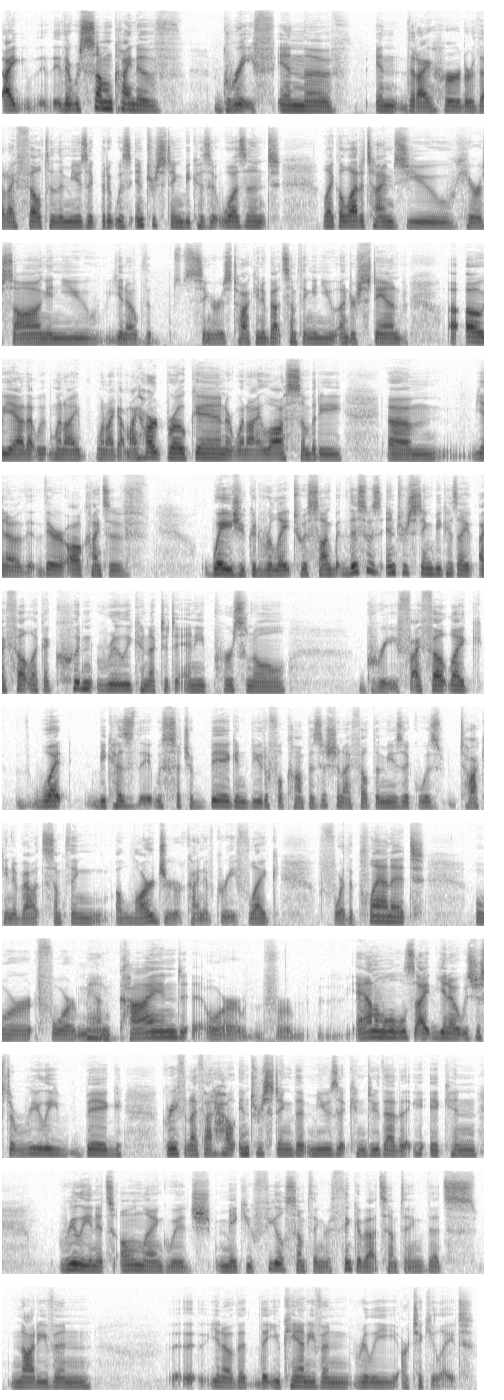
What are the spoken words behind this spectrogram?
I there was some kind of grief in the in that I heard or that I felt in the music, but it was interesting because it wasn't like a lot of times you hear a song and you you know the singer is talking about something and you understand uh, oh yeah that when I when I got my heart broken or when I lost somebody um, you know there are all kinds of ways you could relate to a song. But this was interesting because I, I felt like I couldn't really connect it to any personal grief. I felt like what because it was such a big and beautiful composition, I felt the music was talking about something a larger kind of grief, like for the planet or for mm. mankind or for animals. I you know, it was just a really big grief and I thought how interesting that music can do that that it can really in its own language make you feel something or think about something that's not even you know that, that you can't even really articulate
